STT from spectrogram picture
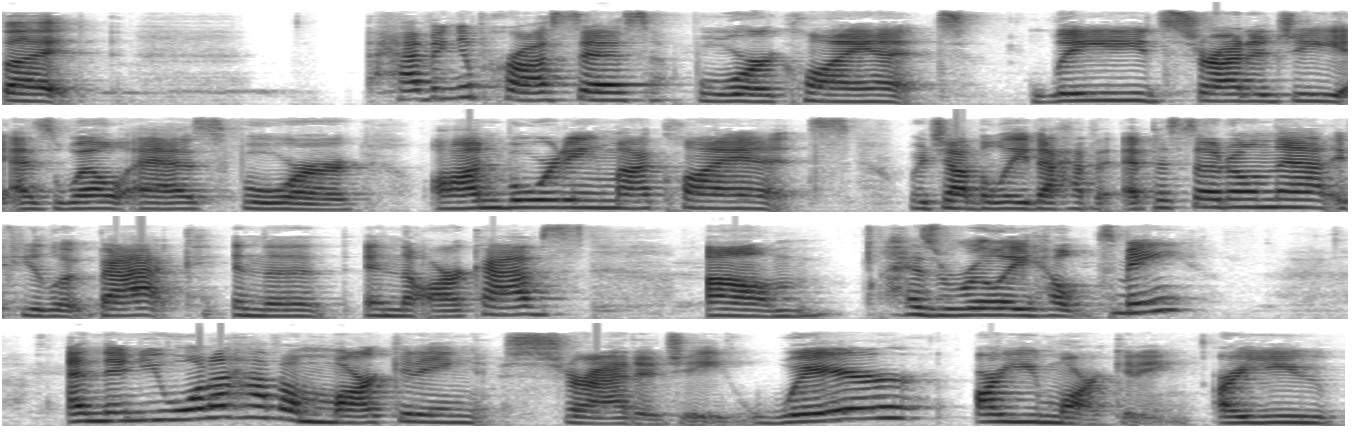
But having a process for client lead strategy as well as for onboarding my clients which i believe i have an episode on that if you look back in the in the archives um, has really helped me. And then you want to have a marketing strategy. Where are you marketing? Are you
